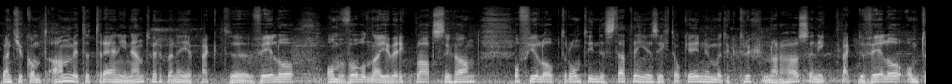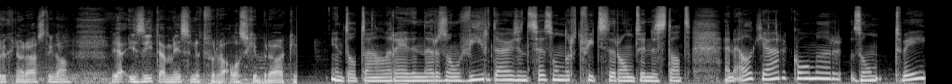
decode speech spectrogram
Want je komt aan met de trein in Antwerpen en je pakt de velo om bijvoorbeeld naar je werkplaats te gaan. Of je loopt rond in de stad en je zegt oké, nu moet ik terug naar huis en ik pak de velo om terug naar huis te gaan. Ja, je ziet dat mensen het voor alles gebruiken. In totaal rijden er zo'n 4600 fietsen rond in de stad. En elk jaar komen er zo'n 2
